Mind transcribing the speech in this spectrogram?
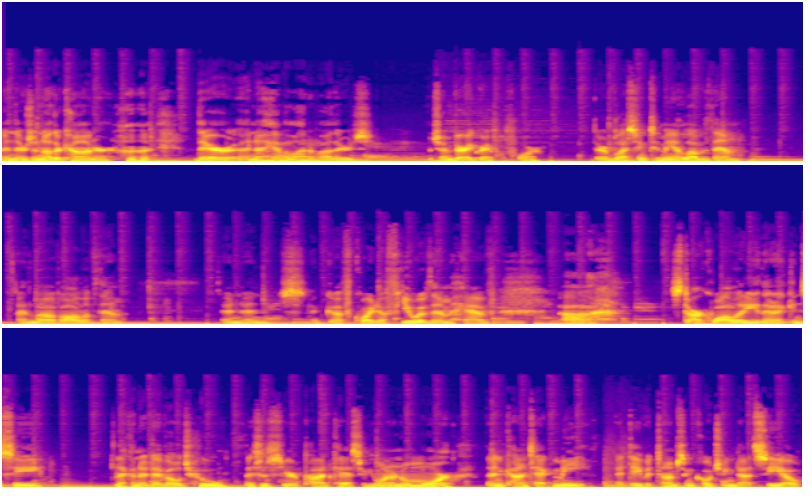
and there's another Connor. there, and I have a lot of others, which I'm very grateful for. They're a blessing to me. I love them. I love all of them. And, and quite a few of them have uh, star quality that I can see. I'm not going to divulge who. This is your podcast. If you want to know more, then contact me at davidthompsoncoaching.co,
